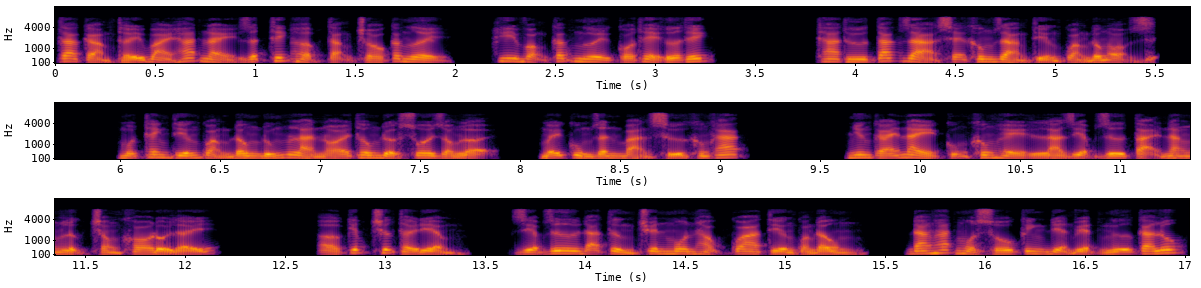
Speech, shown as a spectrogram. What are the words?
ta cảm thấy bài hát này rất thích hợp tặng cho các ngươi, hy vọng các ngươi có thể ưa thích. Tha thứ tác giả sẽ không giảng tiếng quảng đông họ một thanh tiếng quảng đông đúng là nói thông được xuôi dòng lợi, mấy cùng dân bản xứ không khác. Nhưng cái này cũng không hề là diệp dư tại năng lực trong kho đổi lấy. Ở kiếp trước thời điểm diệp dư đã từng chuyên môn học qua tiếng quảng đông, đang hát một số kinh điển việt ngữ ca lúc,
